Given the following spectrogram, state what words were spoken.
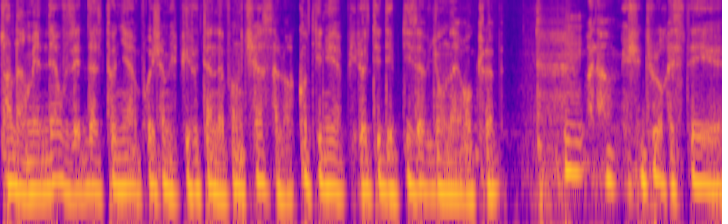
Dans l'armée de l'air, vous êtes daltonien, vous ne pourrez jamais piloter un avion de chasse, alors continuez à piloter des petits avions en Ouais. Voilà, mais j'ai toujours resté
